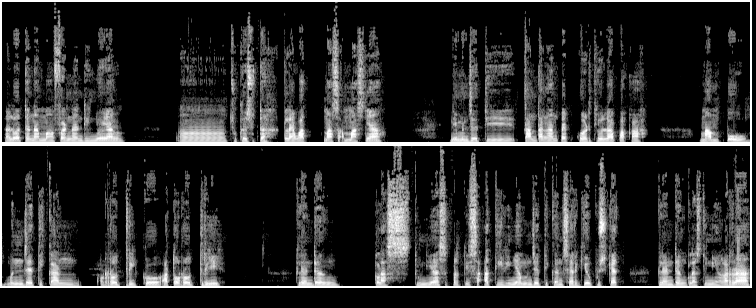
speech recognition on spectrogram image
Lalu ada nama Fernandinho yang uh, juga sudah kelewat masa emasnya. Ini menjadi tantangan Pep Guardiola apakah mampu menjadikan Rodrigo atau Rodri gelandang kelas dunia seperti saat dirinya menjadikan Sergio Busquets gelandang kelas dunia karena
